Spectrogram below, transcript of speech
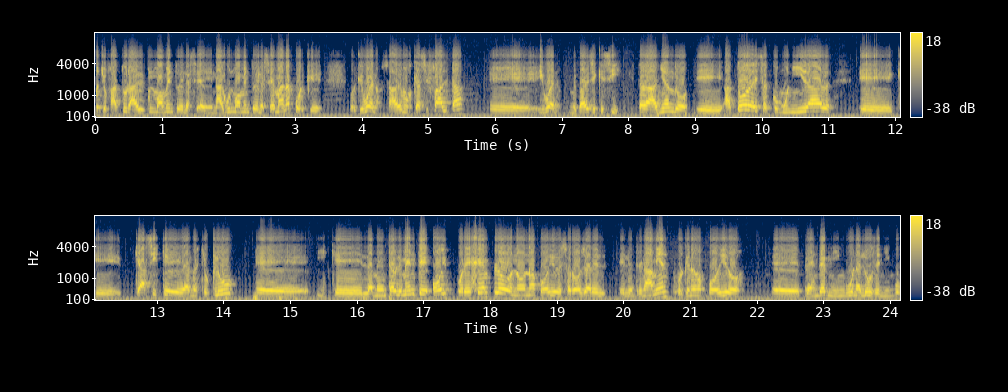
mucho factura algún momento de la, en algún momento de la semana porque, porque bueno, sabemos que hace falta eh, y bueno, me parece que sí, está dañando eh, a toda esa comunidad que, asiste a nuestro club y que lamentablemente hoy, por ejemplo, no, no ha podido desarrollar el, el entrenamiento porque no hemos podido prender ninguna luz de ningún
